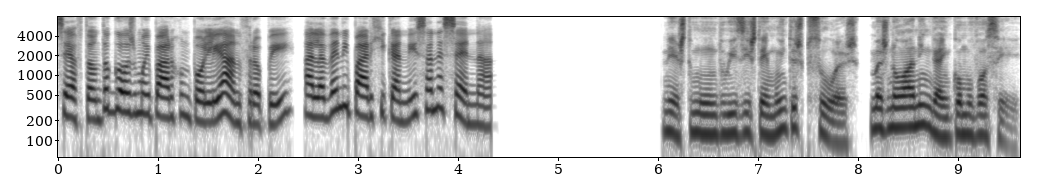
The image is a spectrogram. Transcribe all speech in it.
Σε αυτόν τον κόσμο υπάρχουν πολλοί άνθρωποι, αλλά δεν υπάρχει κανείς σαν εσένα. Neste mundo existem muitas pessoas, mas não há ninguém como você.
